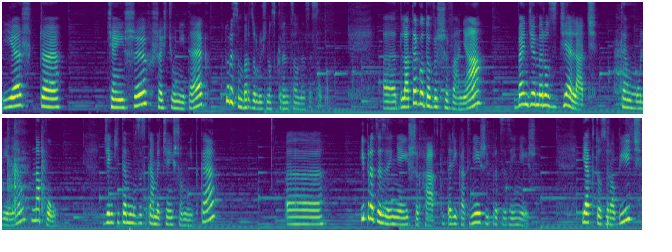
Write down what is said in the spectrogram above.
jeszcze cieńszych sześciu nitek, które są bardzo luźno skręcone ze sobą. E, dlatego do wyszywania będziemy rozdzielać tę mulinę na pół. Dzięki temu uzyskamy cieńszą nitkę e, i precyzyjniejszy haft, delikatniejszy i precyzyjniejszy. Jak to zrobić?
